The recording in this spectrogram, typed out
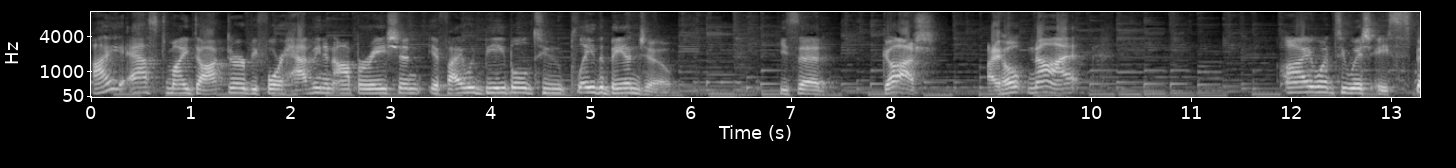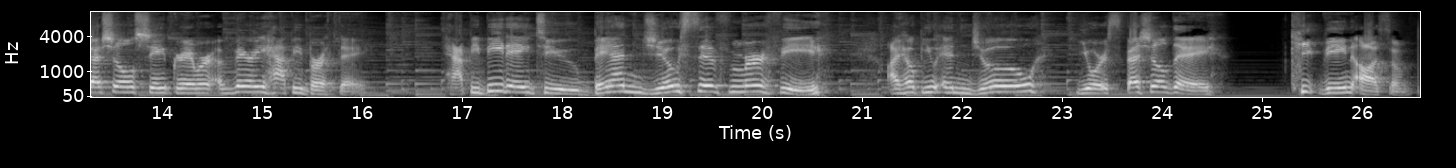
I asked my doctor before having an operation if I would be able to play the banjo. He said, gosh, I hope not. I want to wish a special Shape Grammar a very happy birthday. Happy B-Day to Ban Joseph Murphy. I hope you enjoy your special day. Keep being awesome.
